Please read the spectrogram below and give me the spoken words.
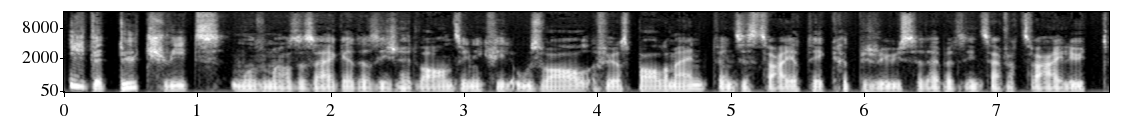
in der Deutschschweiz muss man also sagen, das ist nicht wahnsinnig viel Auswahl für das Parlament. Wenn sie ein Zweierticket beschließen, eben sind es einfach zwei Leute.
